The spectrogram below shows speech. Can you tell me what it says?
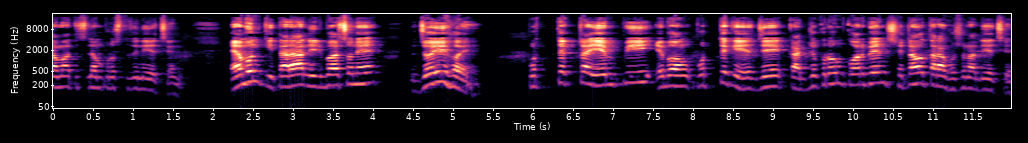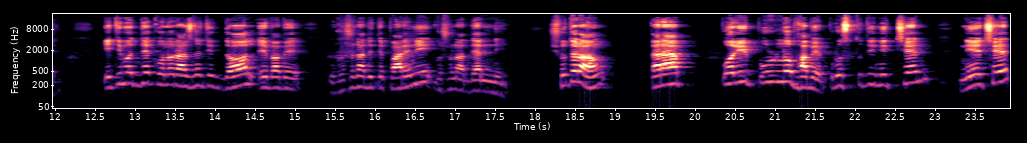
জামাত ইসলাম প্রস্তুতি নিয়েছেন। এমনকি তারা নির্বাচনে জয়ী হয়ে প্রত্যেকটা এমপি এবং প্রত্যেকে যে কার্যক্রম করবেন সেটাও তারা ঘোষণা দিয়েছেন ইতিমধ্যে কোনো রাজনৈতিক দল এভাবে ঘোষণা দিতে পারেনি, ঘোষণা দেননি। সুতরাং তারা পরিপূর্ণভাবে প্রস্তুতি নিচ্ছেন, নিয়েছেন।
